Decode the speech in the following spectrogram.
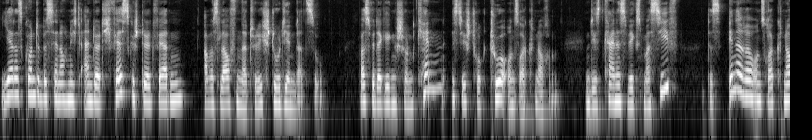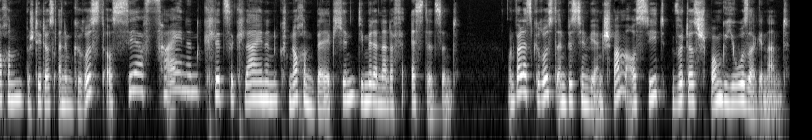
ja, das konnte bisher noch nicht eindeutig festgestellt werden, aber es laufen natürlich Studien dazu. Was wir dagegen schon kennen, ist die Struktur unserer Knochen. Und die ist keineswegs massiv. Das Innere unserer Knochen besteht aus einem Gerüst aus sehr feinen, klitzekleinen Knochenbälkchen, die miteinander verästelt sind. Und weil das Gerüst ein bisschen wie ein Schwamm aussieht, wird das Spongiosa genannt.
